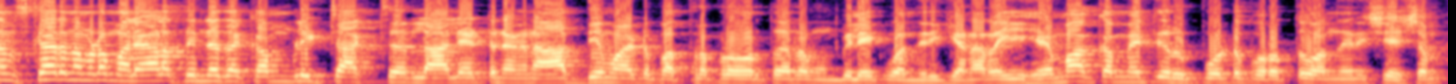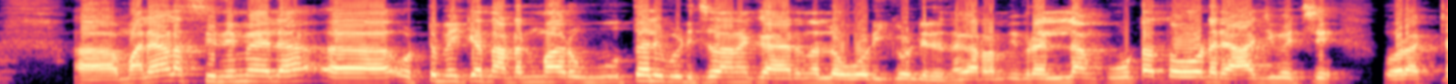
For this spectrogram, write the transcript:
നമസ്കാരം. നമ്മുടെ മലയാളത്തിന്റെ കംപ്ലീറ്റ് ആക്ടർ ലാലേട്ടൻ അങ്ങനെ ആദ്യമായിട്ട് പത്രപ്രവർത്തകരുടെ മുമ്പിലേക്ക് വന്നിരിക്കുകയാണ്. ഈ ഹേമ കമ്മിറ്റി റിപ്പോർട്ട് പുറത്തു വന്നതിന് ശേഷം മലയാള സിനിമയിലെ ഒട്ടുമിക്ക നടന്മാർ ഊത്തൽ പിടിച്ചതാനൊക്കെ ആയിരുന്നല്ലോ ഓടിക്കൊണ്ടിരുന്നത്. കാരണം ഇവരെല്ലാം കൂട്ടത്തോടെ രാജിവെച്ച് ഒരൊറ്റ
